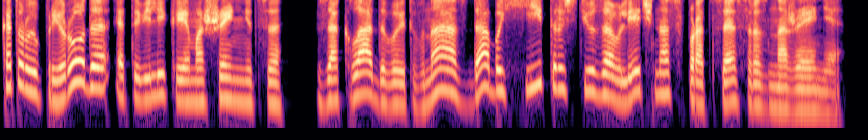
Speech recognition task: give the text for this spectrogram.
которую природа, эта великая мошенница, закладывает в нас, дабы хитростью завлечь нас в процесс размножения.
